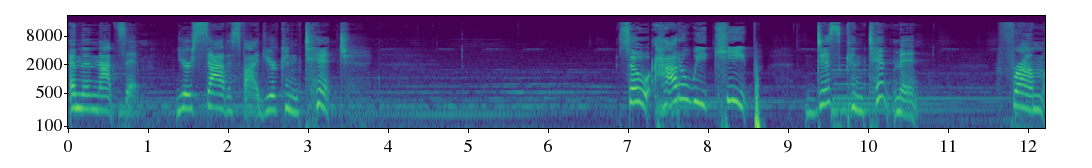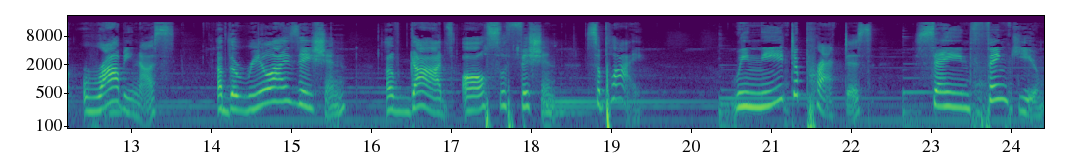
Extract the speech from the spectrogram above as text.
And then that's it. You're satisfied, you're content. So, how do we keep discontentment from robbing us of the realization of God's all sufficient supply. We need to practice saying, Thank you,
